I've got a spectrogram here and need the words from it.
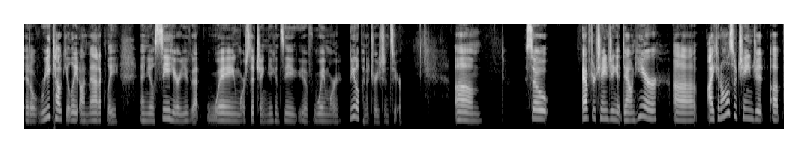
It'll recalculate automatically and you'll see here you've got way more stitching. You can see you have way more needle penetrations here. Um, so after changing it down here, uh, I can also change it up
